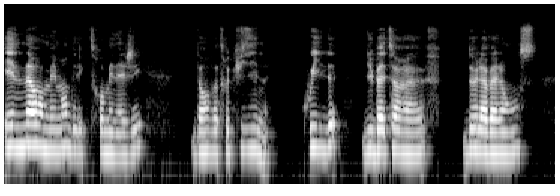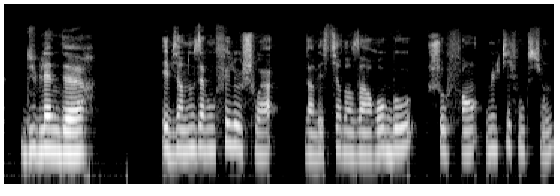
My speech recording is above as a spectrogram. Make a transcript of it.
énormément d'électroménager dans votre cuisine. Quid du batteur à œufs, de la balance, du blender? Eh bien, nous avons fait le choix d'investir dans un robot chauffant multifonction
